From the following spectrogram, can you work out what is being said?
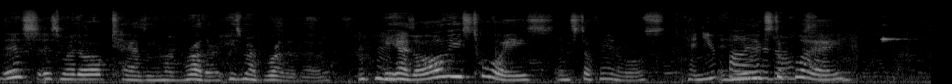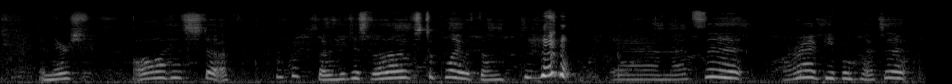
This is my dog Tazzy, my brother. He's my brother though. Mm-hmm. He has all these toys and stuffed animals, Can you and find he likes to play. Thing? And there's all his stuff. So he just loves to play with them. and that's it. All right, people, that's it.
